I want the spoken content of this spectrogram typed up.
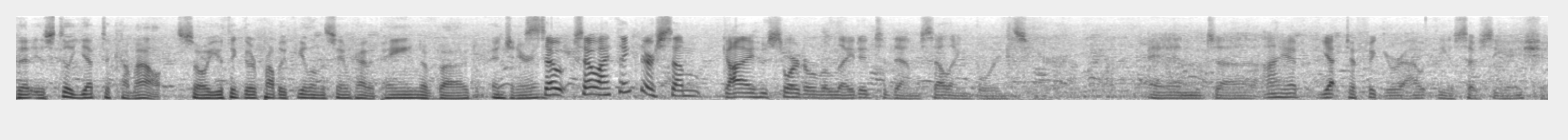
that is still yet to come out. So you think they're probably feeling the same kind of pain of uh, engineering? So, so I think there's some guy who's sort of related to them selling boards here, and uh, I have yet to figure out the association.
